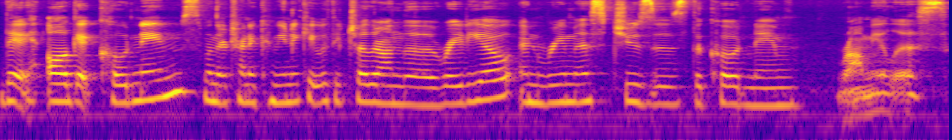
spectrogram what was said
they all get code names when they're trying to communicate with each other on the radio. And Remus chooses the code name Romulus.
